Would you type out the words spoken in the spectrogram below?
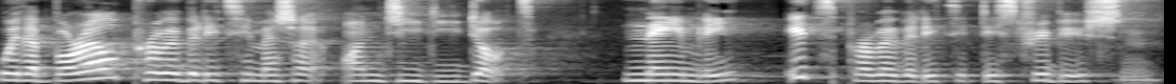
with a Borel probability measure on GD dot, namely its probability distribution.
